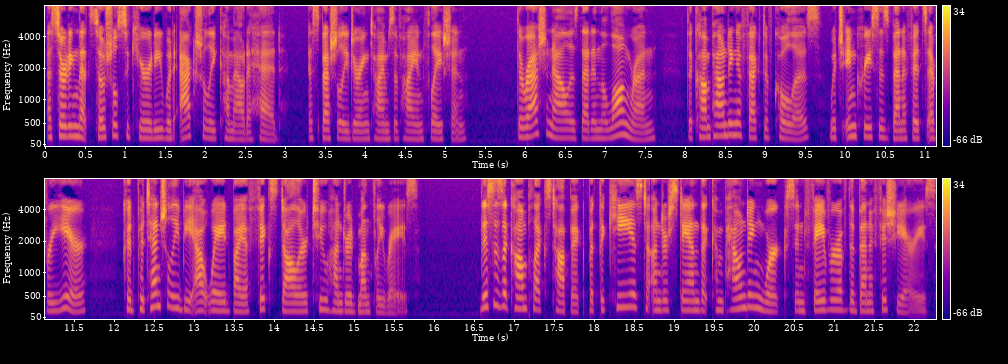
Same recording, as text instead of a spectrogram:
asserting that Social Security would actually come out ahead, especially during times of high inflation. The rationale is that in the long run, the compounding effect of COLAs, which increases benefits every year, could potentially be outweighed by a fixed dollar 200 monthly raise. This is a complex topic, but the key is to understand that compounding works in favor of the beneficiaries,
